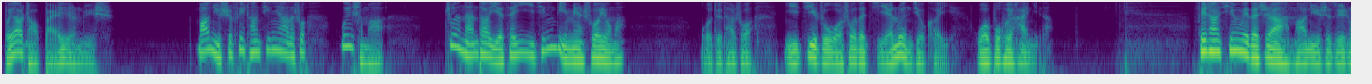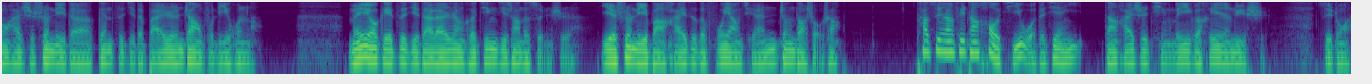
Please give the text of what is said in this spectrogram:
不要找白人律师。”马女士非常惊讶的说：“为什么？这难道也在《易经》里面说有吗？”我对她说：“你记住我说的结论就可以，我不会害你的。”非常欣慰的是啊，马女士最终还是顺利的跟自己的白人丈夫离婚了，没有给自己带来任何经济上的损失。也顺利把孩子的抚养权争到手上。他虽然非常好奇我的建议，但还是请了一个黑人律师。最终啊，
